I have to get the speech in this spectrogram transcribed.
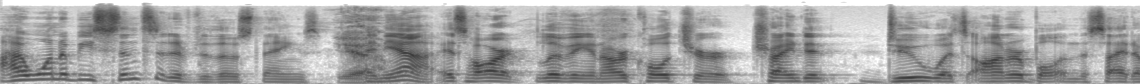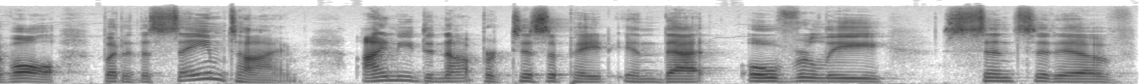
I want to be sensitive to those things. Yeah. And yeah, it's hard living in our culture, trying to do what's honorable in the sight of all. But at the same time, I need to not participate in that overly sensitive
